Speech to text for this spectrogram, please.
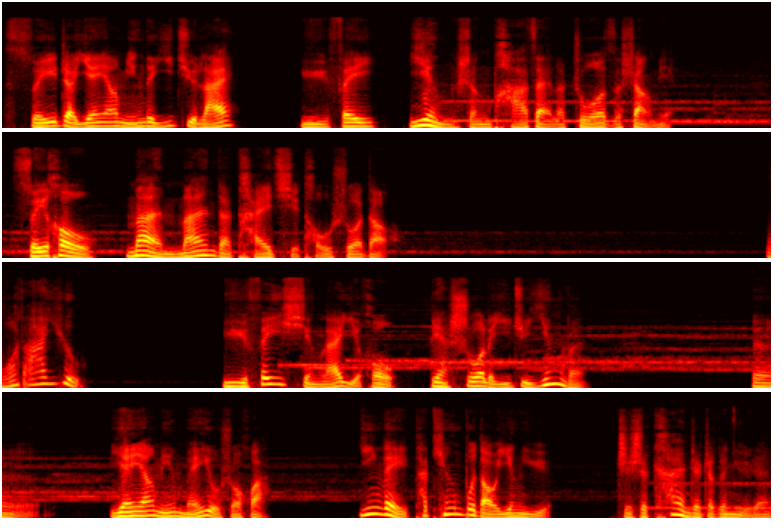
随着严阳明的一句“来”，宇飞应声趴在了桌子上面，随后慢慢的抬起头说道：“What are you？” 宇飞醒来以后，便说了一句英文。呃，严阳明没有说话，因为他听不到英语，只是看着这个女人。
